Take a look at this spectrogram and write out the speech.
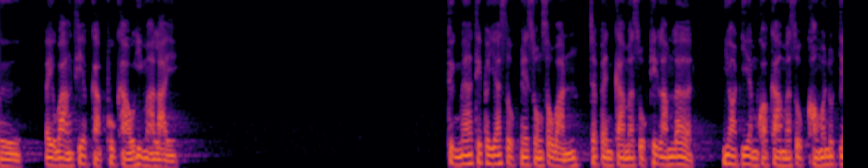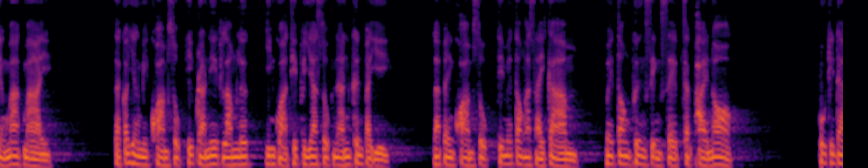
มือไปวางเทียบกับภูเขาหิมาลัย ถึงแม้ทิพยสุขในสวงสวรรค์จะเป็นการมาสุขที่ล้ำเลิศ ยอดเยี่ยมกว่าการมาสุขของมนุษย์อย่างมากมาย แต่ก็ยังมีความสุขที่ประณีตล้ำลึก ยิ่งกว่าทิพยสุขนั้นขึ้นไปอีก และเป็นความสุขที่ไม่ต้องอาศัยกาม ไม่ต้องพึ่งสิ่งเสพจากภายนอก ผู้ที่ได้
